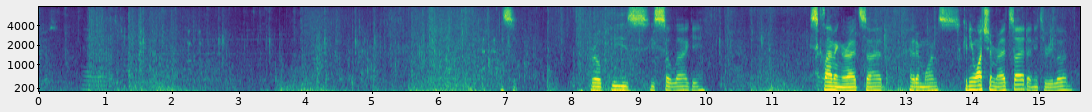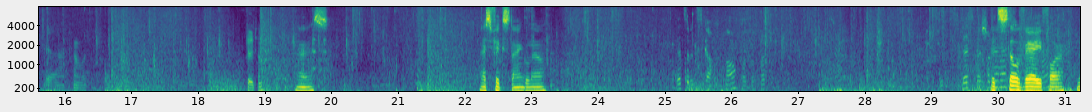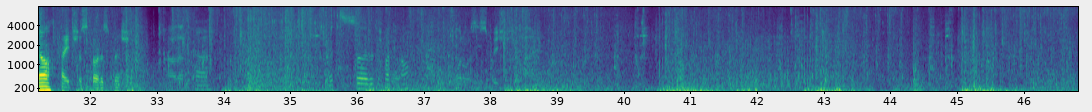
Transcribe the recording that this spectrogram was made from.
yes. yeah, yeah. He's- Bro, please. He's so laggy. He's climbing right side. Hit him once. Can you watch him right side? I need to reload. Yeah, I can wait. Killed him. Nice. Nice fixed angle now. That's a bit scuffed now. What the fuck? There's special It's still very far. No, I just got a splash. Oh, that's Uh, that's uh, that's funny now. what was suspicious behind.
